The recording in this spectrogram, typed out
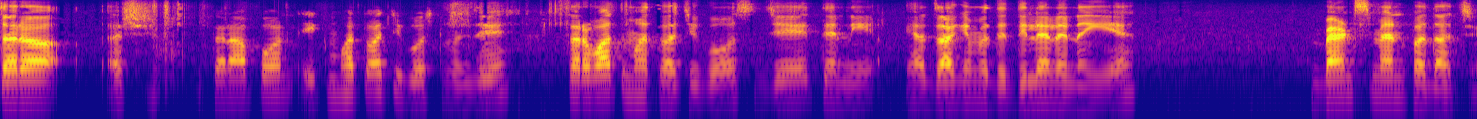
तर तर आपण एक महत्वाची गोष्ट म्हणजे सर्वात महत्वाची गोष्ट जे त्यांनी ह्या जागेमध्ये दिलेले नाहीये बॅट्समॅन पदाचे.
